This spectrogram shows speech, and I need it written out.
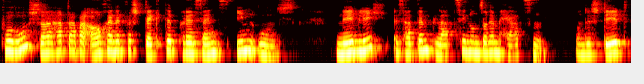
Purusha hat aber auch eine versteckte Präsenz in uns, nämlich es hat den Platz in unserem Herzen und es steht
